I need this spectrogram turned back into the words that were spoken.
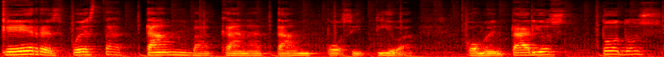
qué respuesta tan bacana, tan positiva. Comentarios todos,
